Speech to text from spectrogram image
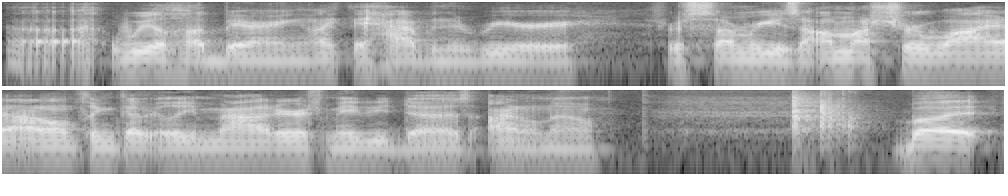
uh, wheel hub bearing like they have in the rear for some reason. I'm not sure why. I don't think that really matters. Maybe it does. I don't know. But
